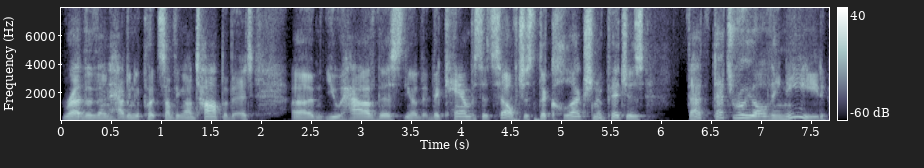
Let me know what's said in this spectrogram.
rather than having to put something on top of it uh, you have this you know the, the, canvas itself just the collection of pitches that that's really all they need.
